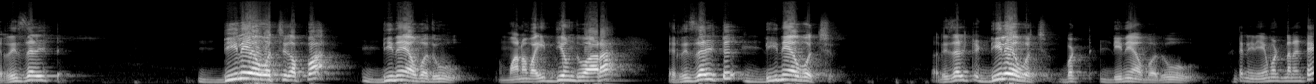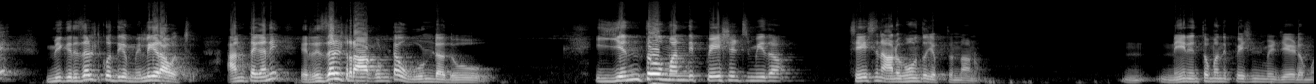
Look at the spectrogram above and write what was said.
రిజల్ట్ డిలే అవ్వచ్చు తప్ప డినే అవ్వదు. మన వైద్యం ద్వారా రిజల్ట్ డినే అవ్వచ్చు. రిజల్ట్ డిలే అవ్వచ్చు బట్ డినే అవ్వదు. అంటే నేను ఏమంటున్నానంటే మీకు రిజల్ట్ కొద్దిగా మెల్లిగా రావచ్చు. అంతేగాని రిజల్ట్ రాకుండా ఉండదు. ఎంతోమంది పేషెంట్స్ మీద చేసిన అనుభవంతో చెప్తున్నాను. నేను ఎంతోమంది పేషెంట్ మీద చేయడము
